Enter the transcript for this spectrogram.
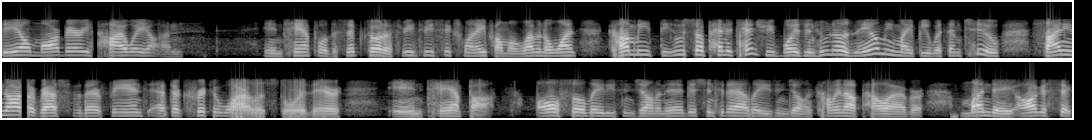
Dale Mabry Highway on in Tampa the zip code of 33618 from 11 to 1. Come meet the Uso Penitentiary Boys, and who knows, Naomi might be with them too, signing autographs for their fans at their Cricket Wireless store there in Tampa. Also, ladies and gentlemen, in addition to that, ladies and gentlemen, coming up, however, Monday, August 6th,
